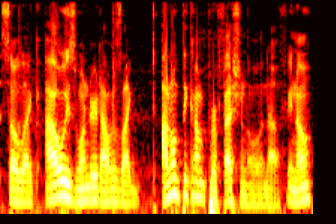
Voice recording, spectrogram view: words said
so like I always wondered. I was like, I don't think I'm professional enough, you know.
